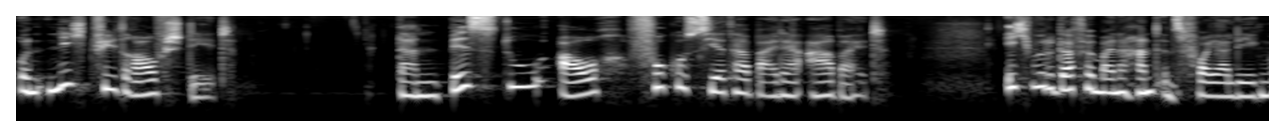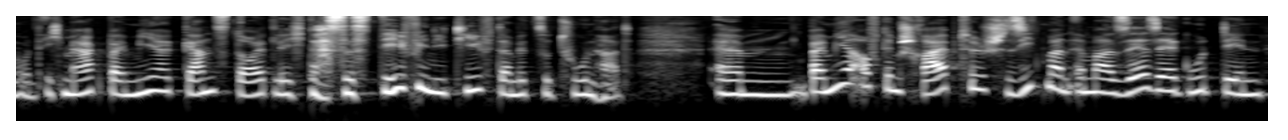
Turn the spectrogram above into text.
und nicht viel draufsteht, dann bist du auch fokussierter bei der Arbeit. Ich würde dafür meine Hand ins Feuer legen und ich merke bei mir ganz deutlich, dass es definitiv damit zu tun hat. Ähm, bei mir auf dem Schreibtisch sieht man immer sehr, sehr gut den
